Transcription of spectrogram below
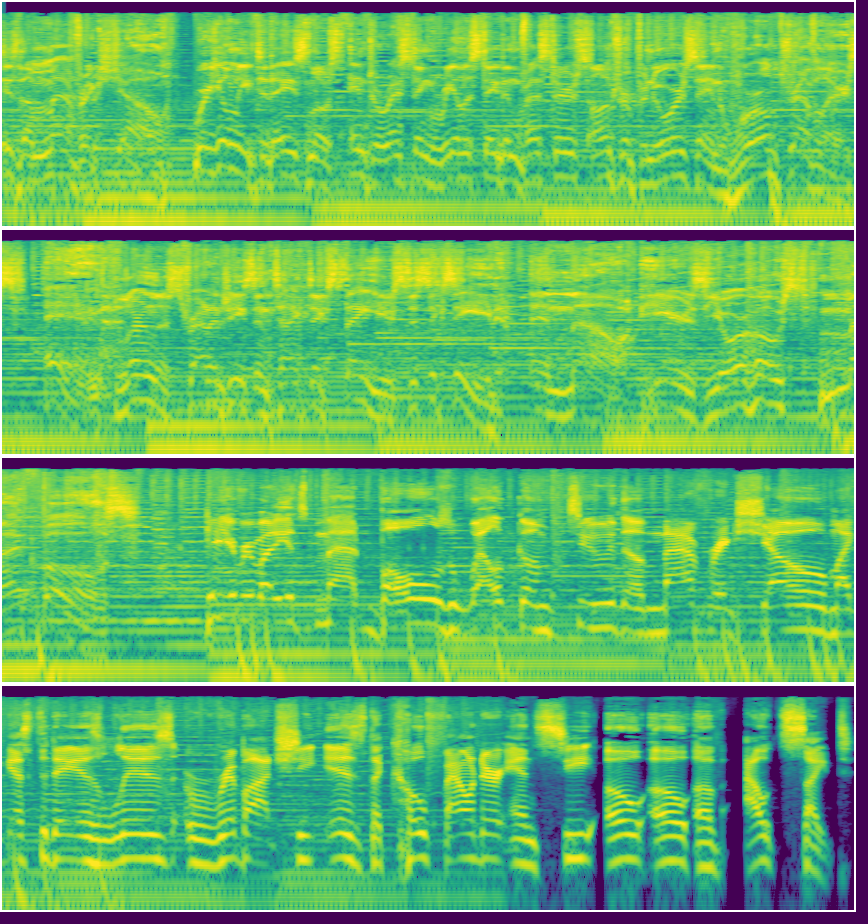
Is the Maverick Show, where you'll meet today's most interesting real estate investors, entrepreneurs, and world travelers, and learn the strategies and tactics they use to succeed. And now, here's your host, Matt Bowles. Hey, everybody, it's Matt Bowles. Welcome to the Maverick Show. My guest today is Liz Ribot. She is the co founder and COO of Outsite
